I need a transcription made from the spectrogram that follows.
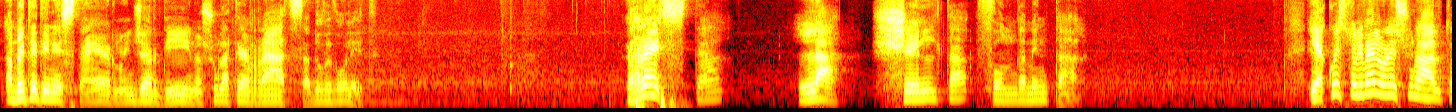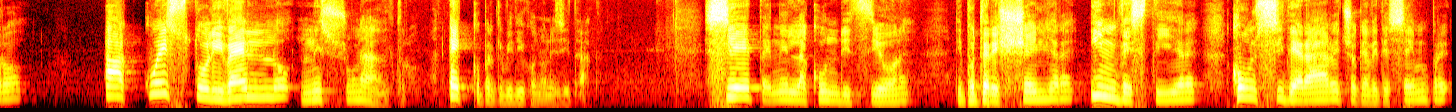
La mettete in esterno, in giardino, sulla terrazza, dove volete. Resta la scelta fondamentale. E a questo livello nessun altro. A questo livello nessun altro. Ecco perché vi dico non esitate. Siete nella condizione di poter scegliere, investire, considerare ciò che avete sempre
